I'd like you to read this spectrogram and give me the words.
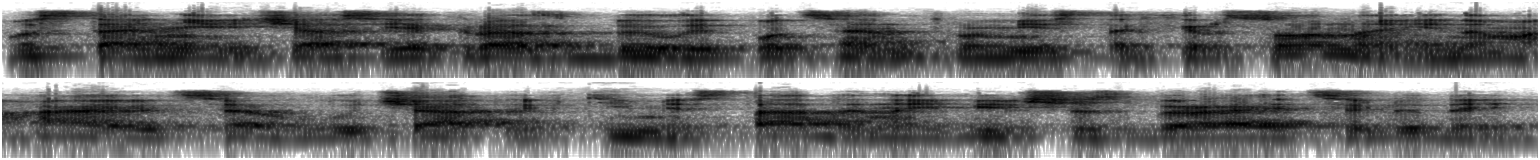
в останній час якраз били по центру міста Херсона і намагаються влучати в ті міста, де найбільше збирається людей.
